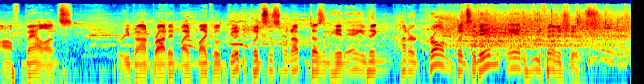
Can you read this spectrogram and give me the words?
Off balance. The rebound brought in by Michael Good. Puts this one up. Doesn't hit anything. Hunter Crone puts it in, and he finishes.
